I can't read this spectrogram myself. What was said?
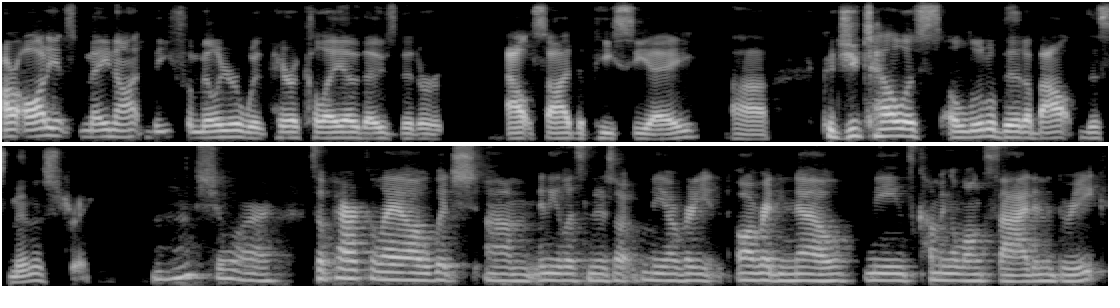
our audience may not be familiar with Parakaleo, those that are outside the PCA. Uh, could you tell us a little bit about this ministry? Mm-hmm, sure. So Parakaleo, which um, many listeners may already already know, means coming alongside in the Greek.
